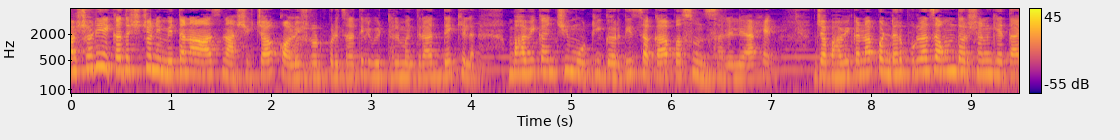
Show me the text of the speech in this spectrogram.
आषाढी एकादशीच्या निमित्तानं आज नाशिकच्या कॉलेज रोड परिसरातील विठ्ठल मंदिरात देखील भाविकांची मोठी गर्दी सकाळपासून झालेली आहे. ज्या भाविकांना पंढरपूरला जाऊन दर्शन घेता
